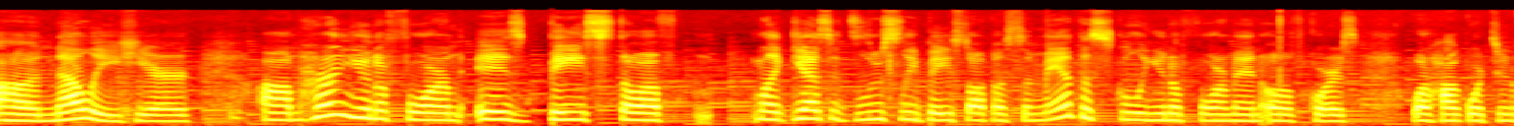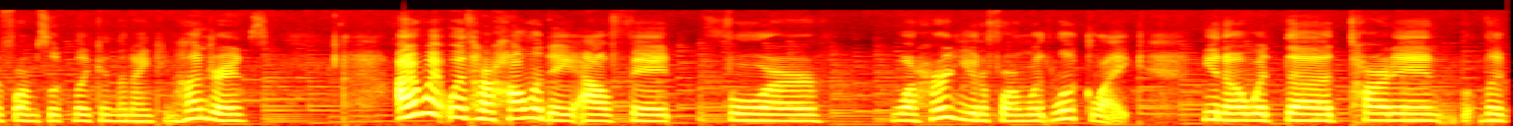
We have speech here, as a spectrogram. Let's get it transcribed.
uh, Nellie here, um, her uniform is based off, like, yes, it's loosely based off of Samantha's school uniform and, of course, what Hogwarts uniforms looked like in the 1900s. I went with her holiday outfit for what her uniform would look like. You know, with the tartan, the,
